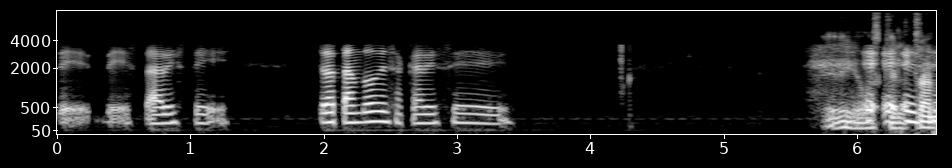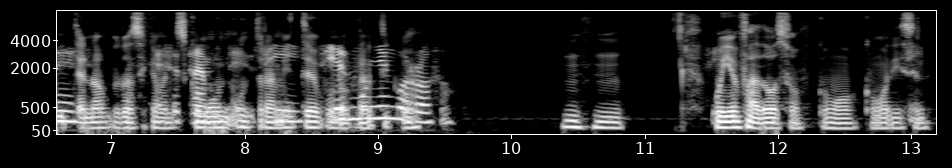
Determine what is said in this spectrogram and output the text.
de, de estar este tratando de sacar ese eh, digamos que el e-, trámite, ¿no? Pues básicamente es como un, trámite sí, es muy engorroso. Muy enfadoso, como, como dicen.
